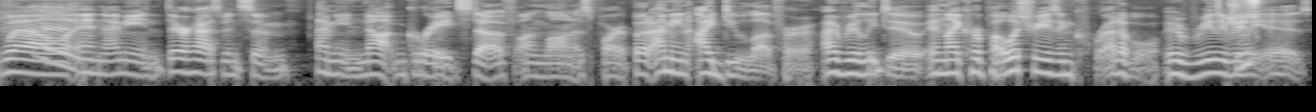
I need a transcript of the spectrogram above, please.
Well, and I mean there has been some I mean not great stuff on Lana's part, but I mean I do love her. I really do. And like her poetry is incredible. It really really is.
